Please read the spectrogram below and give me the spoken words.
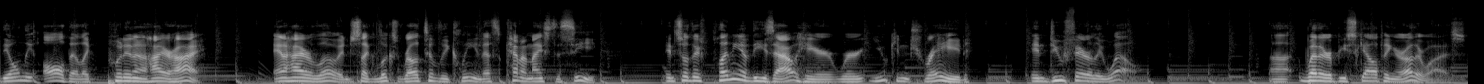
the only all that like put in a higher high and a higher low and just like looks relatively clean. That's kind of nice to see. And so there's plenty of these out here where you can trade and do fairly well, uh, whether it be scalping or otherwise.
